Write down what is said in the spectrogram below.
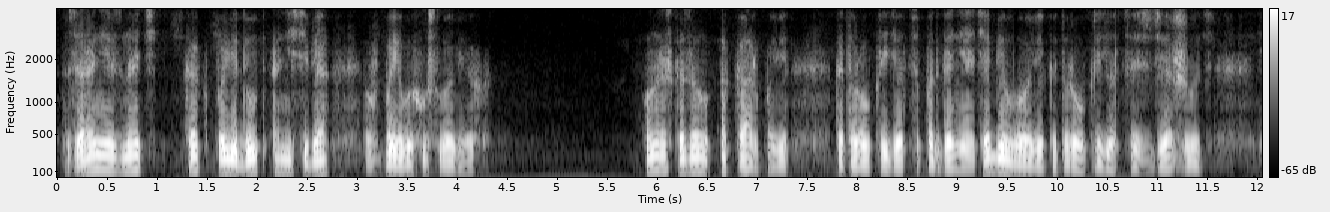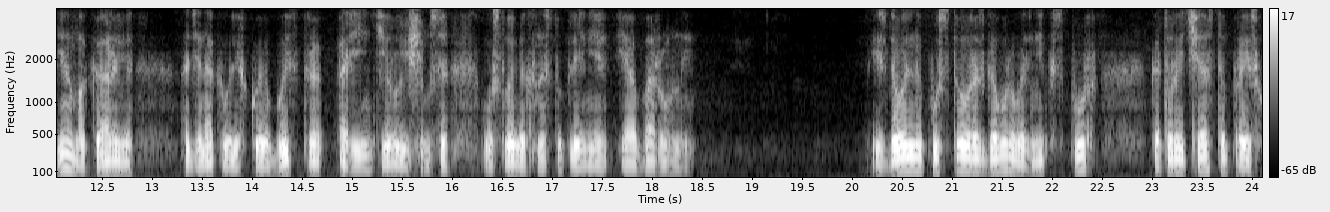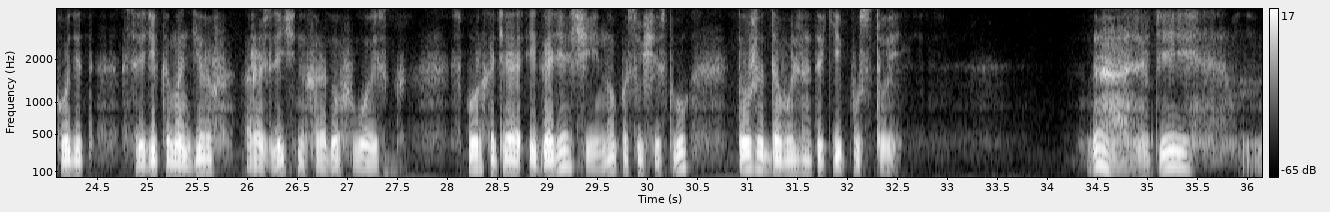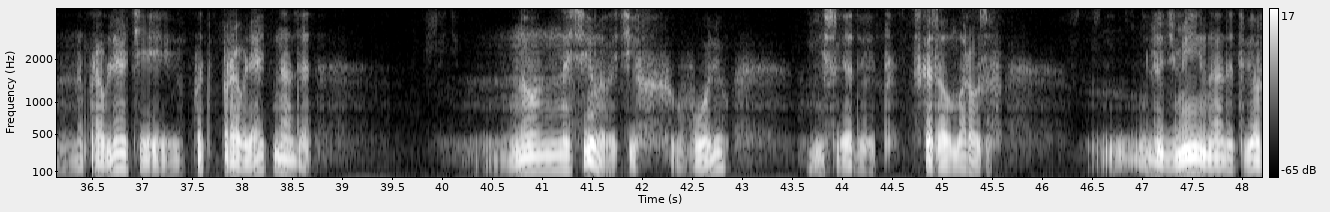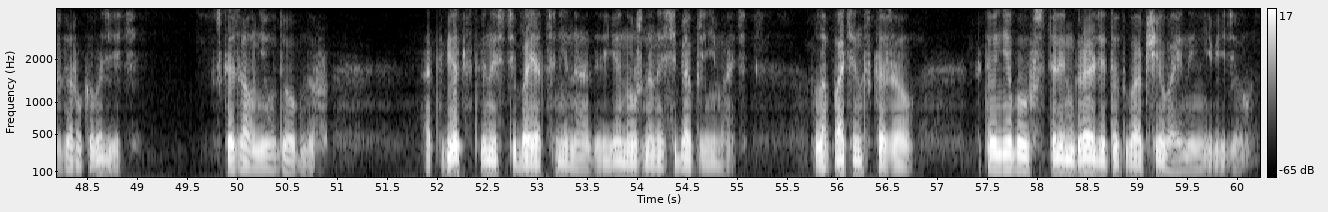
заранее знать, как поведут они себя в боевых условиях. Он рассказал о Карпове, которого придется подгонять, о Белове, которого придется сдерживать, и о Макарове, одинаково легко и быстро ориентирующемся в условиях наступления и обороны. Из довольно пустого разговора возник спор, который часто происходит среди командиров различных родов войск, Спор, хотя и горячий, но по существу тоже довольно-таки пустой. Да, людей направлять и подправлять надо, но насиловать их волю не следует, сказал Морозов. Людьми надо твердо руководить, сказал Неудобнов. Ответственности бояться не надо, ее нужно на себя принимать. Лопатин сказал, кто не был в Сталинграде, тот вообще войны не видел.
